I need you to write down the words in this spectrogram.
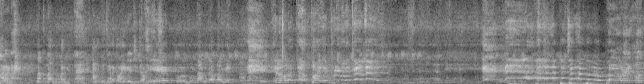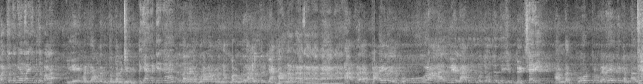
அடடா. நல்லா இருக்கு பாருங்க. அந்த சரக்கை வாங்கி வச்சுட்டு அப்படியே புழு புண்ணு அழுகா பாருங்க என்ன வளர்த்த அப்பா எப்படி இருக்கும்போது பச்சை தண்ணியா வாங்கி கொடுத்துருப்பானா? இதே மாதிரி தான் அவனுக்கு தொண்டை வெட்டி இருக்கு ஏன் கட்டியிருக்க வர புறா அவனை நம்பணும்னு அழுதுருப்பேன் காலைல அந்த படைகள் இல்ல பூரா அள்ளி எல்லாருக்கும் கொஞ்சம் கொஞ்சம் தீச்சிட்டு சரி. அந்த கோட்டு மேலேயே கண்ணாவே.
